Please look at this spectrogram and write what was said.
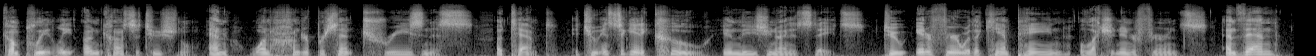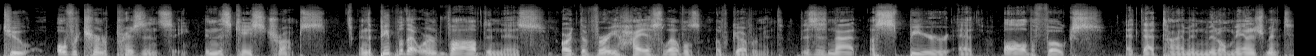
completely unconstitutional, and 100% treasonous attempt to instigate a coup in these United States, to interfere with a campaign, election interference, and then to overturn a presidency, in this case Trump's. And the people that were involved in this are at the very highest levels of government. This is not a spear at all the folks at that time in middle management,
